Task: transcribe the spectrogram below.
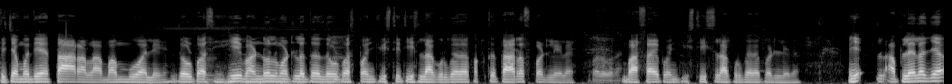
त्याच्यामध्ये तार आला बांबू आले. जवळपास हे भांडवल म्हटलं तर जवळपास पंचवीस ते तीस लाख रुपयाचा फक्त तारच पडलेला आहे. बासा आहे. पंचवीस तीस लाख रुपयाचा पडलेला म्हणजे आपल्याला ज्या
